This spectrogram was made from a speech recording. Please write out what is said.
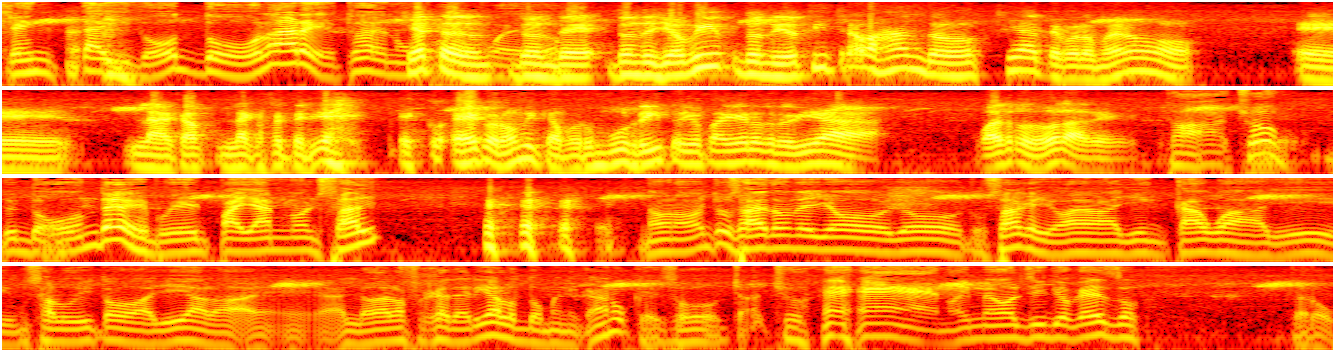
32 dólares. Entonces, fíjate, donde, donde yo vi, donde yo estoy trabajando, fíjate, por lo menos eh, la, cafetería es, económica. Por un burrito yo pagué el otro día 4 dólares. Tacho, ¿de dónde? Voy a ir para allá a almorzar. no, no, tú sabes dónde yo, yo, tú sabes que yo allí en Cagua, allí, un saludito allí a la, eh, al lado de la ferretería, a los dominicanos, que eso, chacho, no hay mejor sitio que eso. Pero,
